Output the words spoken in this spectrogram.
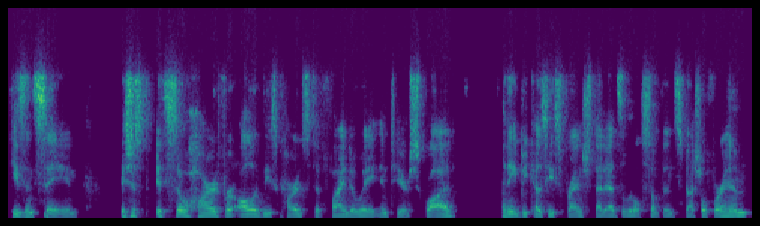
He's insane. It's just, it's so hard for all of these cards to find a way into your squad. I think because he's French, that adds a little something special for him.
